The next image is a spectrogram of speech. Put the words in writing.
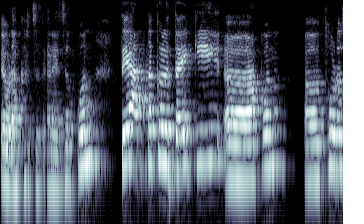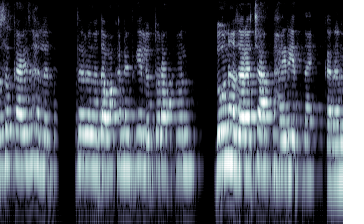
एवढा खर्च करायचा. पण ते आता कळतंय की आपण थोडस काय झालं तर दवाखान्यात गेलो तर आपण दोन हजाराच्या आत बाहेर येत नाही. कारण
